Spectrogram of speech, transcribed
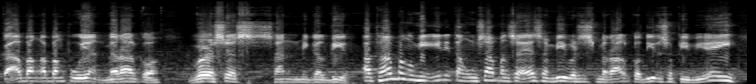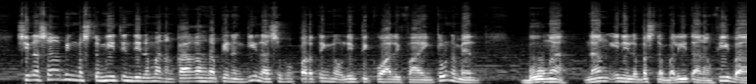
Kaabang-abang po yan. Meralco versus San Miguel Beer. At habang umiinit ang usapan sa SMB versus Meralco dito sa PBA, sinasabing mas tumitindi naman ang kakaharapin ng Gilas sa paparating na Olympic qualifying tournament bunga ng inilabas na balita ng FIBA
